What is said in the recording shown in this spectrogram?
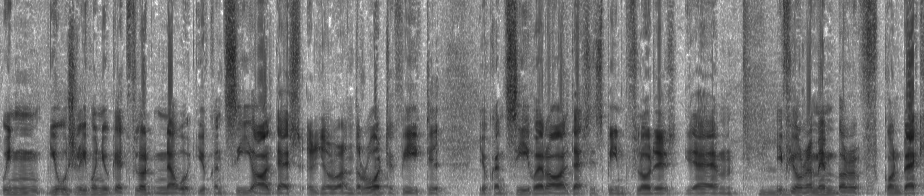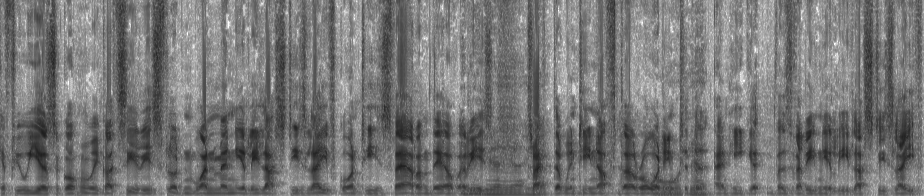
when usually when you get flooding now, you can see all that. uh, You know, on the road to Feakle, you can see where all that has been flooded. Um, Mm. If you remember f- going back a few years ago when we got serious flooding, one man nearly lost his life going to his farm there, where his yeah, tractor went in off the road Oh, into the, and he get, was very nearly lost his life.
